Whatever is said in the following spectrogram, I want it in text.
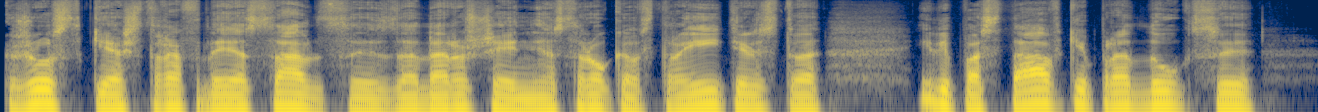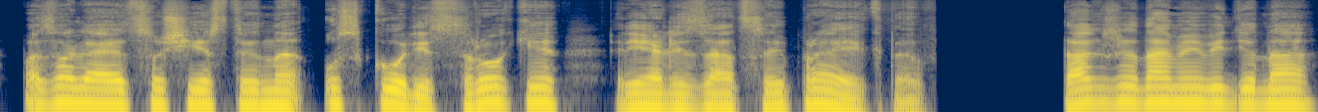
Жесткие штрафные санкции за нарушение сроков строительства или поставки продукции позволяют существенно ускорить сроки реализации проектов. Также нами введена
